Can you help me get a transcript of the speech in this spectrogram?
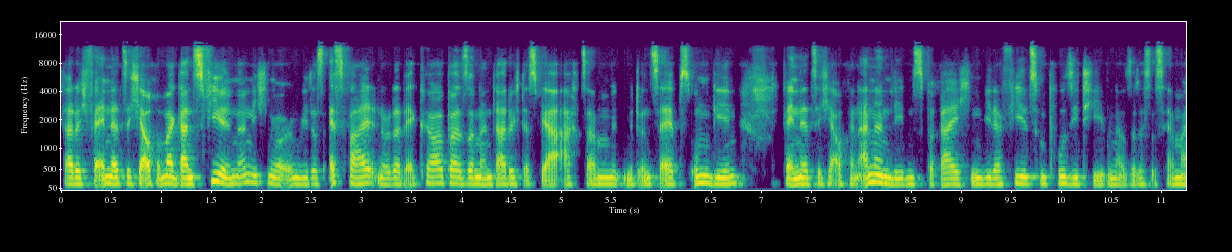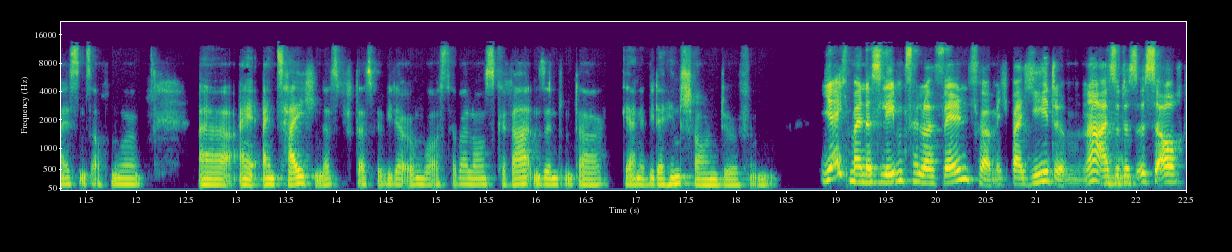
dadurch verändert sich ja auch immer ganz viel, ne? nicht nur irgendwie das Essverhalten oder der Körper, sondern dadurch, dass wir achtsam mit, mit uns selbst umgehen, verändert sich ja auch in anderen Lebensbereichen wieder viel zum Positiven. Also das ist ja meistens auch nur äh, ein, ein Zeichen, dass, dass wir wieder irgendwo aus der Balance geraten sind und da gerne wieder hinschauen dürfen. Ja, ich meine, das Leben verläuft wellenförmig bei jedem. Ne? Also das ist auch,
